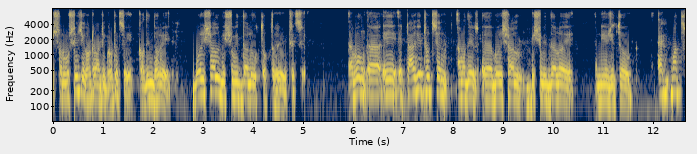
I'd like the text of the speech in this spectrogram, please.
সর্বশেষ যে ঘটনাটি ঘটেছে কদিন ধরে বরিশাল বিশ্ববিদ্যালয় উত্তপ্ত হয়ে উঠেছে। এবং টার্গেট হচ্ছেন আমাদের বরিশাল বিশ্ববিদ্যালয়ে নিয়োজিত একমাত্র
